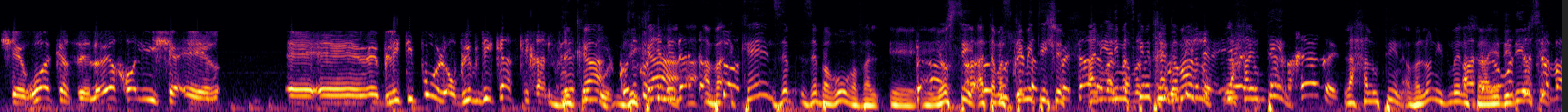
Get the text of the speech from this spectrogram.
שאירוע כזה לא יכול להישאר בלי טיפול, או בלי בדיקה, סליחה, לפני בדיקה, הטיפול. בדיקה, אבל. כן, זה, זה ברור, אבל אה, יוסי, אתה מסכים איתי ש... אני אני מסכים איתך, גמרנו, לחלוטין. לחלוטין, אבל לא נדמה לך, אתה לא ידידי רוצה יוסי, צבא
